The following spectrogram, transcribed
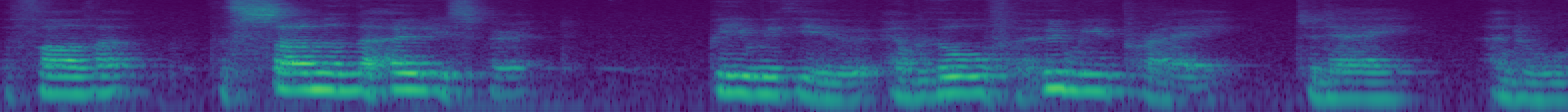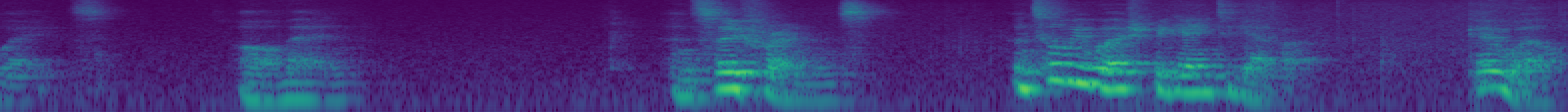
the Father, the Son, and the Holy Spirit be with you and with all for whom you pray today and always. Amen. And so, friends, until we worship again together, go well.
